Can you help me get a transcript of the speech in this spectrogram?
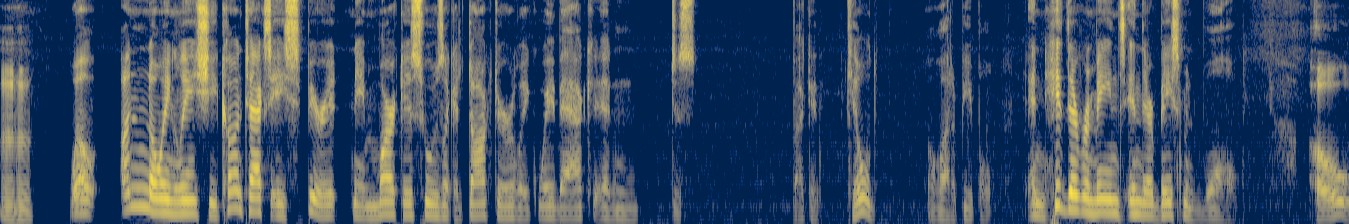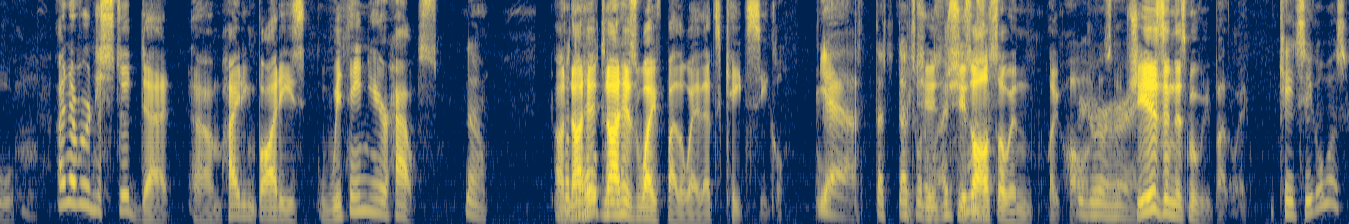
Mm-hmm. Well, unknowingly, she contacts a spirit named Marcus, who was like a doctor like way back and just fucking killed a lot of people and hid their remains in their basement wall. Oh. I never understood that. Um, hiding bodies within your house. No, Uh, not his, not his wife, by the way. That's Kate Siegel. yeah, that's that's what she's, it was. She's was- also in like all Right, right. She is in this movie, by the way. Kate Siegel was.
